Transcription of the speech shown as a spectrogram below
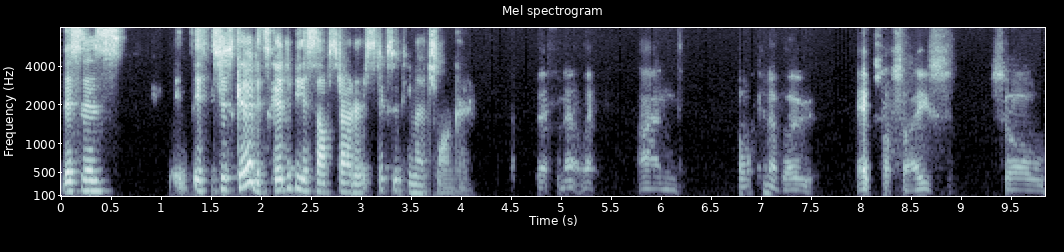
This is. It's just good. It's good to be a self starter. It sticks with you much longer. Definitely. And talking about exercise, so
